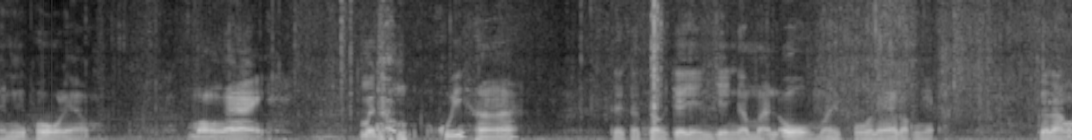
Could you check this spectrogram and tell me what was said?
อันนี้โผล่แล้ว มองง่าย ไม่ต้องคุยหา แต่ก็ต้องใจเย็นๆกับมัน โอ้ ไม่โผล่แล้วหรอกเนี่ยกำลัง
